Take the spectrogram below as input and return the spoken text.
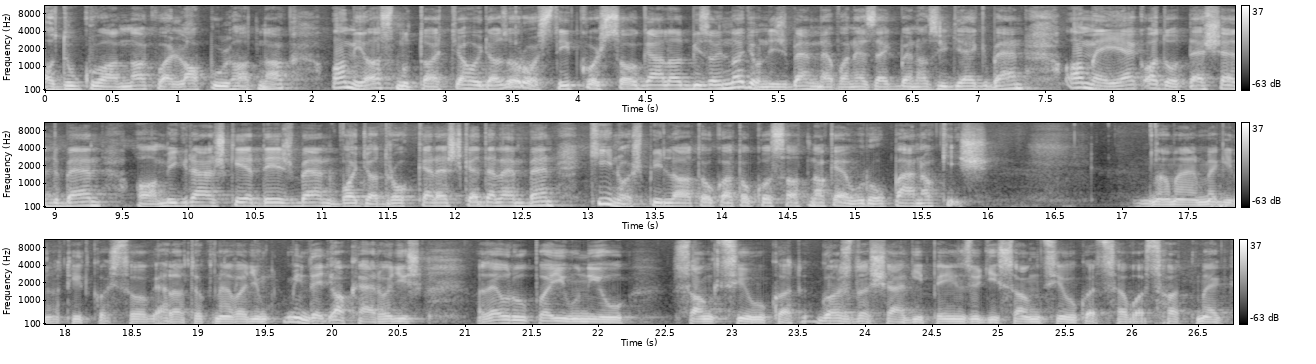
aduk vannak, vagy lapulhatnak, ami azt mutatja, hogy az orosz titkos szolgálat bizony nagyon is benne van ezekben az ügyekben, amelyek adott esetben a migráns kérdésben, vagy a drogkereskedelemben kínos pillanatokat okozhatnak Európának is. Na már megint a titkos szolgálatoknál vagyunk. Mindegy, akárhogy is az Európai Unió szankciókat, gazdasági, pénzügyi szankciókat szavazhat meg,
